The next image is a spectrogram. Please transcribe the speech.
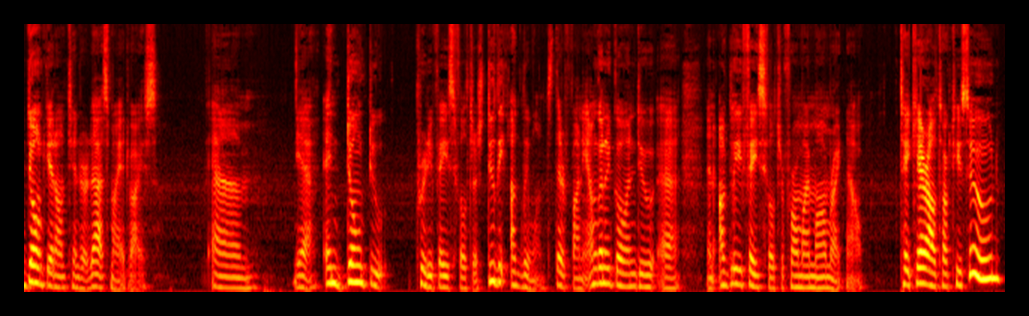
don't get on Tinder. That's my advice. Um, yeah, and don't do pretty face filters. Do the ugly ones. They're funny. I'm gonna go and do uh, an ugly face filter for my mom right now. Take care. I'll talk to you soon.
